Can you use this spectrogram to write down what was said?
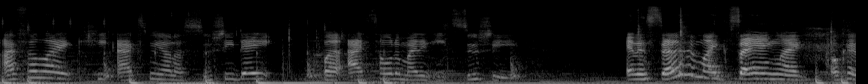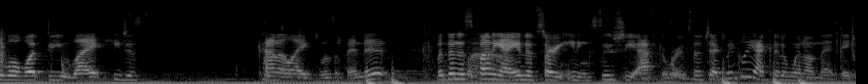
I feel like he asked me on a sushi date, but I told him I didn't eat sushi. And instead of him like saying like, okay, well, what do you like? He just kind of like was offended. But then it's wow. funny, I ended up starting eating sushi afterwards. So technically, I could have went on that date.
